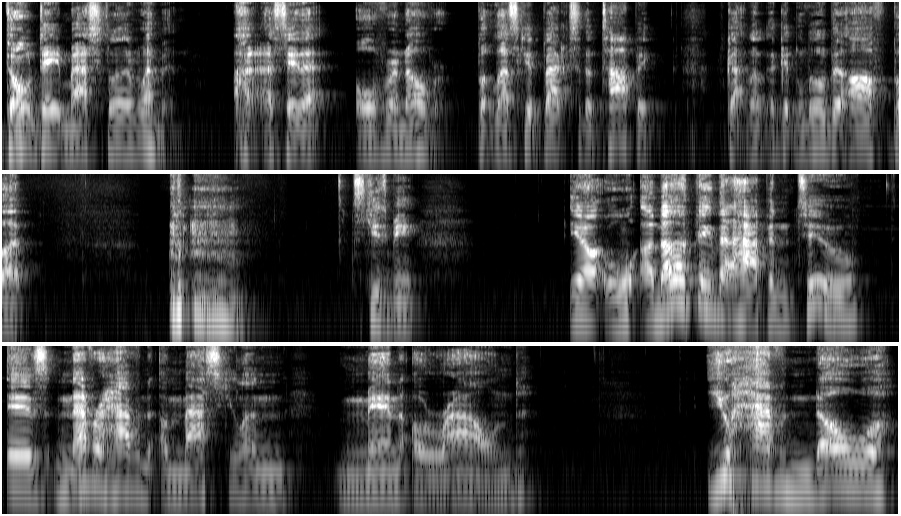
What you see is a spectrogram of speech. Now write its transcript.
Don't date masculine women. I, I, say that over and over. But let's get back to the topic. Gotten getting a little bit off, but excuse me. You know, another thing that happened too is never having a masculine men around. You have no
